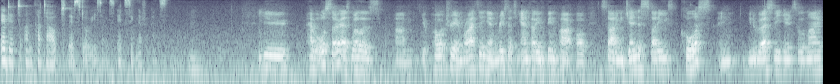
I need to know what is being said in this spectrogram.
edit and cut out their stories and its significance. You have also, as well as um, your poetry and writing and researching ANFAL, you've been part of starting a gender studies course in university here in Suleimani.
